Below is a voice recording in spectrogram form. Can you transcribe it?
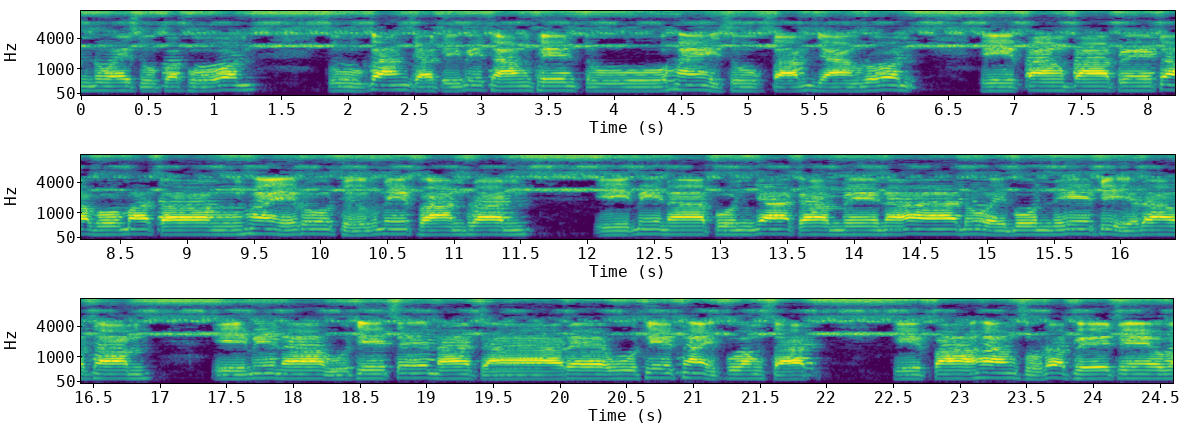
ำนวยสุภผลสู่กังจติวิทางเทนตูให้สุขสามอย่างร้นทีปังปาเปตาโบมาตังให้รู้ถึงนิพพานพรันอิมินาปุญญากรรมเมนาด้วยบุญนี้ที่เราทำอิมินาอุทิเสนาจาแรอุทิศให้พวงสัตว์ ที่ป่าห้างสุรเพเทว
